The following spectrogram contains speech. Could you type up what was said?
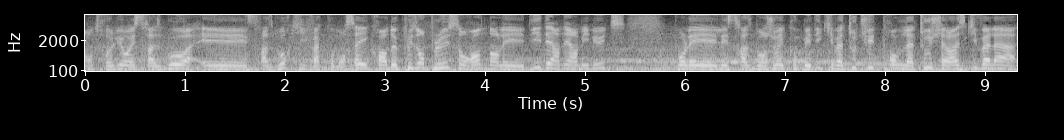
entre Lyon et Strasbourg et Strasbourg qui va commencer à y croire de plus en plus. On rentre dans les 10 dernières minutes pour les, les Strasbourgeois et Koumbedi qui va tout de suite prendre la touche. Alors est-ce qu'il va la,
